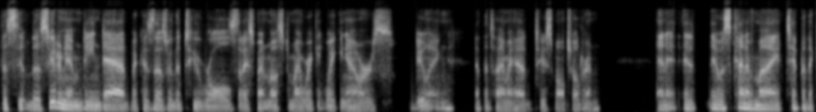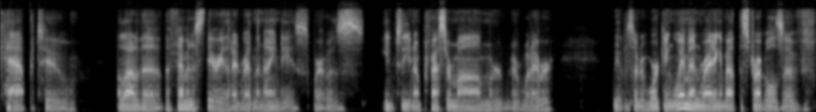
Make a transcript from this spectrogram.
the the pseudonym Dean Dad because those were the two roles that I spent most of my waking waking hours doing. At the time, I had two small children, and it, it it was kind of my tip of the cap to a lot of the the feminist theory that I'd read in the '90s, where it was you know Professor Mom or or whatever, sort of working women writing about the struggles of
